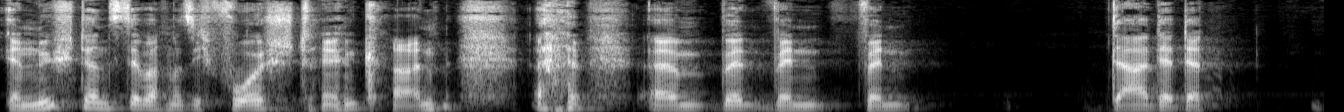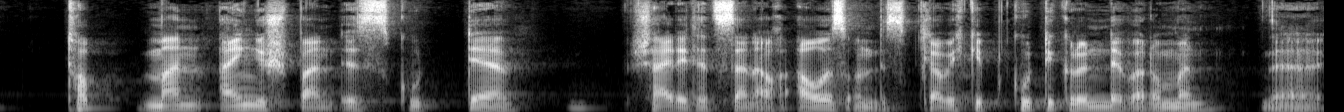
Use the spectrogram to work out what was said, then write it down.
ernüchterndste, was man sich vorstellen kann, ähm, wenn, wenn, wenn da der, der Top-Mann eingespannt ist. Gut, der scheidet jetzt dann auch aus und es, glaube ich, gibt gute Gründe, warum man äh,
